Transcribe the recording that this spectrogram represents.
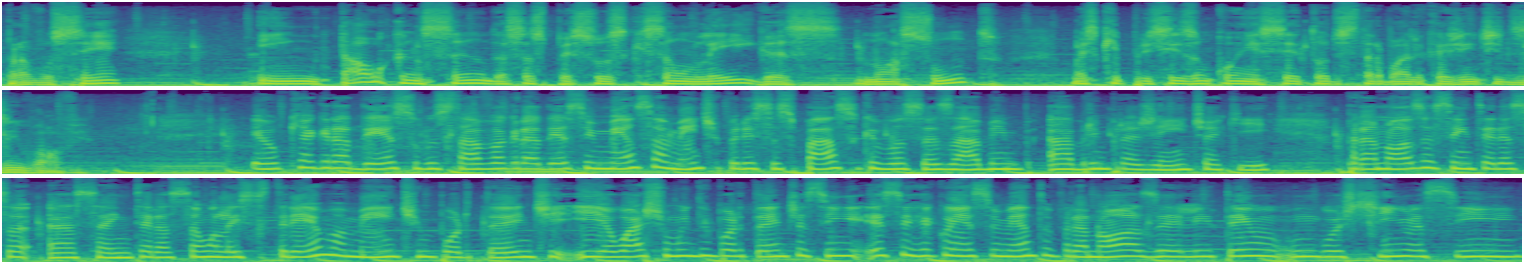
para você, em estar tá alcançando essas pessoas que são leigas no assunto, mas que precisam conhecer todo esse trabalho que a gente desenvolve. Eu que agradeço, Gustavo, agradeço imensamente por esse espaço que vocês abrem, abrem pra gente aqui. Para nós essa, interação, essa interação é extremamente importante e eu acho muito importante assim esse reconhecimento para nós, ele tem um gostinho assim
